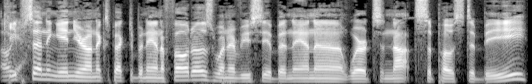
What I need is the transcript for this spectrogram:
oh, keep yeah. sending in your unexpected banana photos whenever you see a banana where it's not supposed to be.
